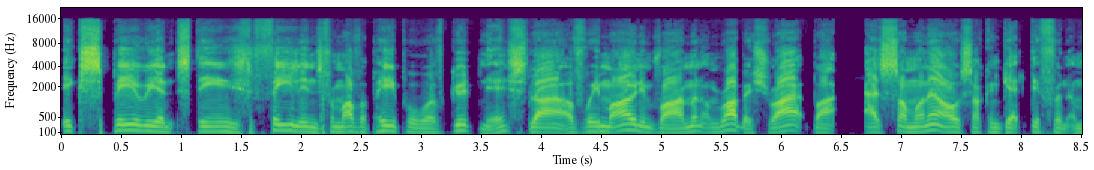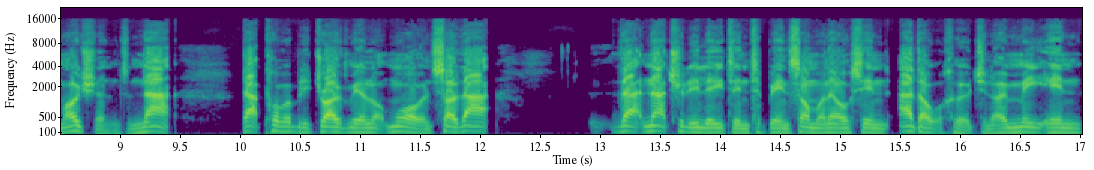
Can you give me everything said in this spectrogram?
experience these feelings from other people of goodness, like of in my own environment, I'm rubbish, right? But as someone else, I can get different emotions, and that that probably drove me a lot more. And so that that naturally leads into being someone else in adulthood. You know, meeting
